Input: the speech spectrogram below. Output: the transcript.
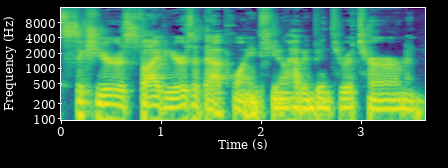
six years, five years at that point, you know, having been through a term and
